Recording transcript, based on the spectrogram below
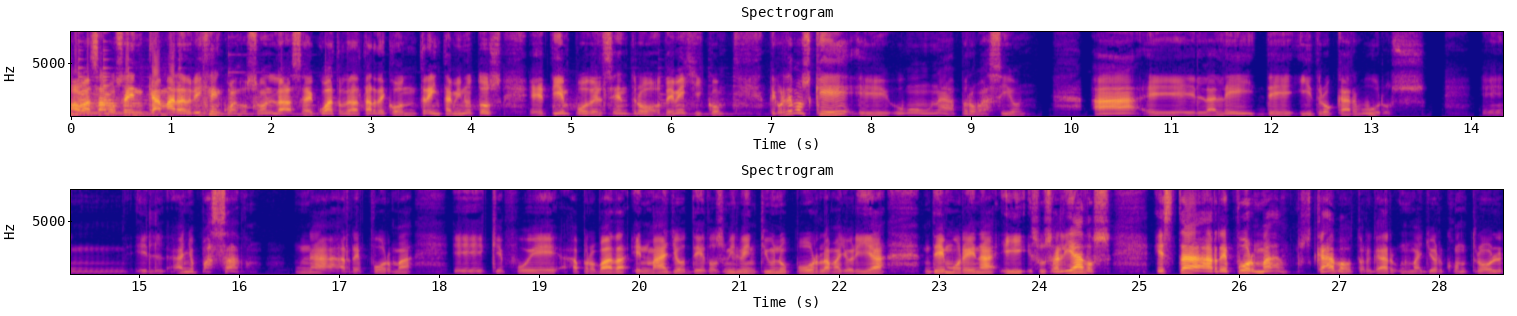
Avanzamos en Cámara de Origen cuando son las 4 de la tarde con 30 minutos, eh, tiempo del centro de México. Recordemos que eh, hubo una aprobación a eh, la ley de hidrocarburos en el año pasado, una reforma eh, que fue aprobada en mayo de 2021 por la mayoría de Morena y sus aliados. Esta reforma buscaba otorgar un mayor control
